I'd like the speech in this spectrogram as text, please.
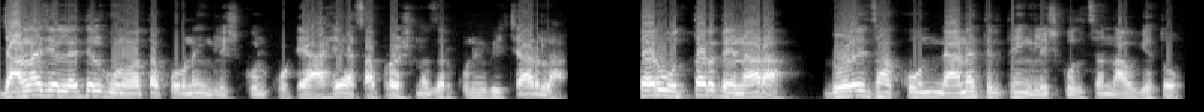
जालना जिल्ह्यातील गुणवत्तापूर्ण इंग्लिश स्कूल कुठे आहे असा प्रश्न जर कोणी विचारला तर उत्तर देणारा डोळे झाकून ज्ञानतीर्थ इंग्लिश स्कूलचं नाव घेतो.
